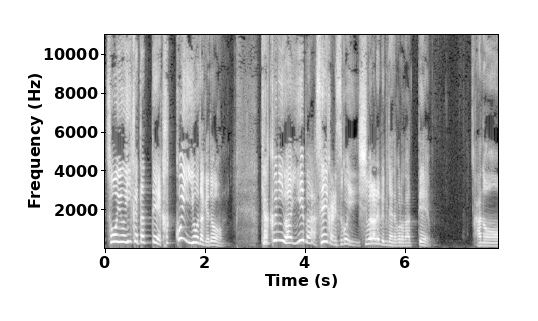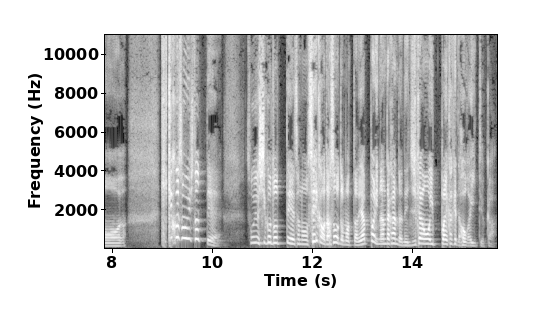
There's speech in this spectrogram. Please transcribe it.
そういう言い方ってかっこいいようだけど、逆には言えば成果にすごい縛られるみたいなところがあって、あのー結局そういう人って、そういう仕事って、その成果を出そうと思ったら、やっぱりなんだかんだね、時間をいっぱいかけた方がいいっていうか、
